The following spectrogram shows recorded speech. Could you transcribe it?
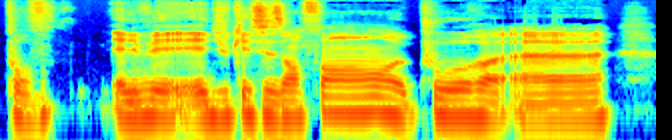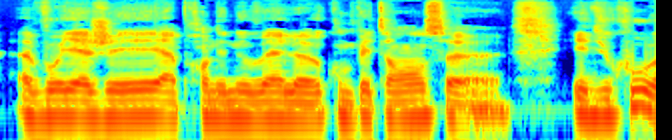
pour élever, éduquer ses enfants, pour euh, voyager, apprendre des nouvelles euh, compétences. Euh. Et du coup,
